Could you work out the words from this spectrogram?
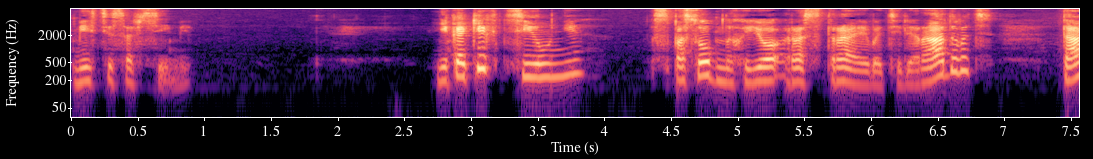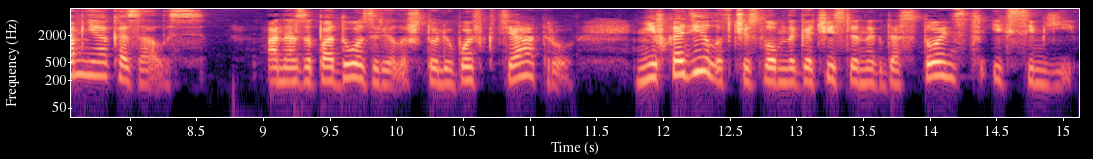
вместе со всеми. Никаких Тилни, способных ее расстраивать или радовать, там не оказалось. Она заподозрила, что любовь к театру не входила в число многочисленных достоинств их семьи.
